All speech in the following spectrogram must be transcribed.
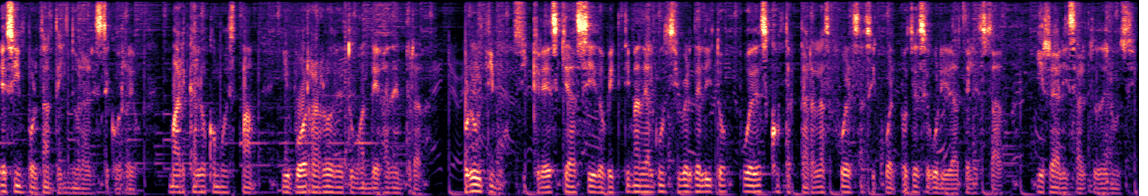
es importante ignorar este correo márcalo como spam y bórralo de tu bandeja de entrada. Por último, si crees que has sido víctima de algún ciberdelito, puedes contactar a las fuerzas y cuerpos de seguridad del Estado y realizar tu denuncia.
